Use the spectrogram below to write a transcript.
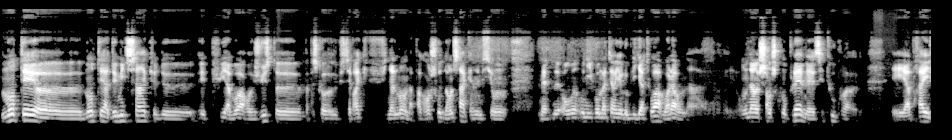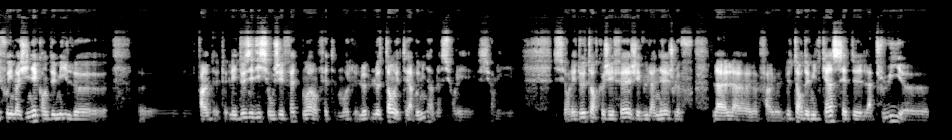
monter, euh, monter à 2005 de, et puis avoir juste, euh, parce que c'est vrai que finalement on n'a pas grand-chose dans le sac, hein, même si on, au, niveau matériel obligatoire, voilà, on a, on a un change complet, mais c'est tout quoi. Et après, il faut imaginer qu'en 2000, enfin les deux éditions que j'ai faites, moi en fait, le, temps était abominable sur les, sur les deux torts que j'ai fait, j'ai vu la neige, le, enfin, le, tort 2015, c'était la pluie euh,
